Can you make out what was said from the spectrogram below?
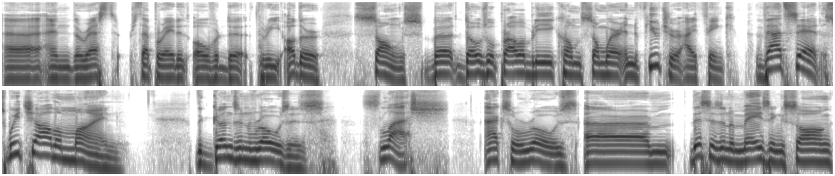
uh, and the rest separated over the three other songs. But those will probably come somewhere in the future, I think. That said, Sweet Child of Mine, the Guns N' Roses, Slash, Axl Rose. Um, this is an amazing song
